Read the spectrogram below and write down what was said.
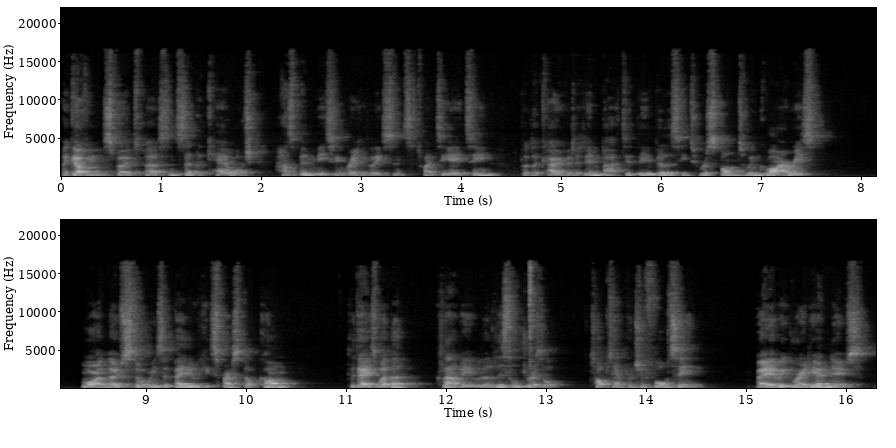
A government spokesperson said that Care Watch has been meeting regularly since 2018, but the COVID had impacted the ability to respond to inquiries. More on those stories at bailiwickexpress.com. Today's weather cloudy with a little drizzle. Top temperature 14. Bailiwick Radio News.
